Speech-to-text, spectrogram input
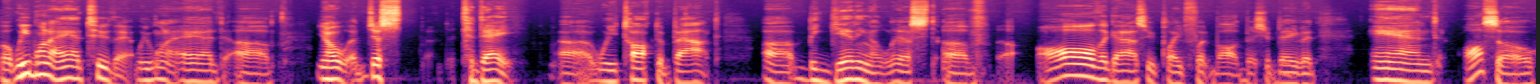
But we want to add to that. We want to add, uh, you know, just today, uh, we talked about uh, beginning a list of all the guys who played football at Bishop David and also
